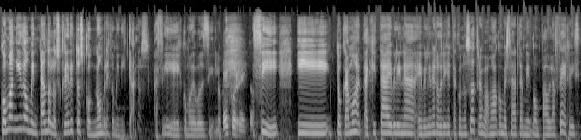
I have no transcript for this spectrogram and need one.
cómo han ido aumentando los créditos con nombres dominicanos. Así es como debo decirlo. Es correcto. Sí, y tocamos, aquí está Evelina, Evelina Rodríguez está con nosotros, vamos a conversar también con Paula Ferris,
